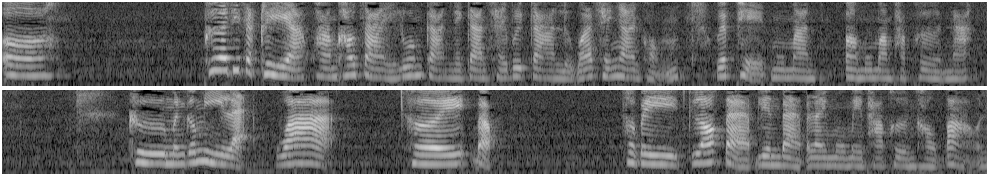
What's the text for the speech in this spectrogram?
เออเพื่อที่จะเคลียร์ความเข้าใจร่วมกันในการใช้บริการหรือว่าใช้งานของเว็บเพจมูมานเออมูมานพับเพลินนะ คือมันก็มีแหละว่าเฮ้ยแบบเธอไปลอกแบบเรียนแบบอะไรโมเมพาเพลินเขาเปล่าอะไร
